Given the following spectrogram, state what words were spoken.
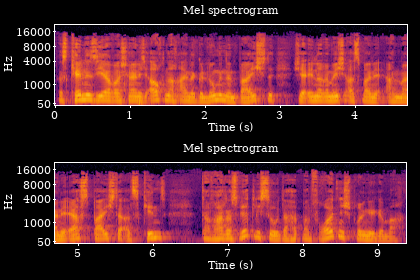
Das kennen Sie ja wahrscheinlich auch nach einer gelungenen Beichte. Ich erinnere mich meine, an meine Erstbeichte als Kind. Da war das wirklich so. Da hat man Freudensprünge gemacht.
